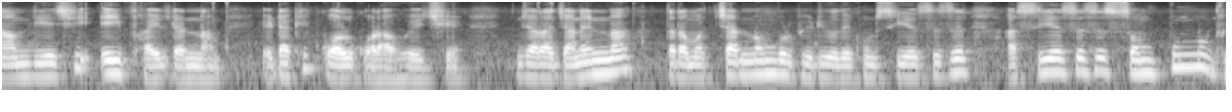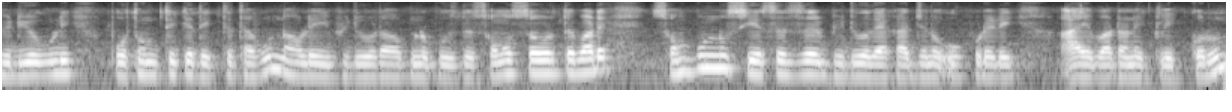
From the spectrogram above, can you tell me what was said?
নাম দিয়েছি, এই ফাইলটার নাম, এটাকে কল করা হয়েছে। যারা জানেন না, তারা আমার চার নম্বর ভিডিও দেখুন সিএসএসের আর সিএসএসের সম্পূর্ণ ভিডিওগুলি প্রথম থেকে দেখতে থাকুন নাহলে এই ভিডিওটা আপনার বুঝতে সমস্যা হতে পারে। সম্পূর্ণ সিএসএসের ভিডিও দেখার জন্য উপরের এই আই বাটনে ক্লিক করুন,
